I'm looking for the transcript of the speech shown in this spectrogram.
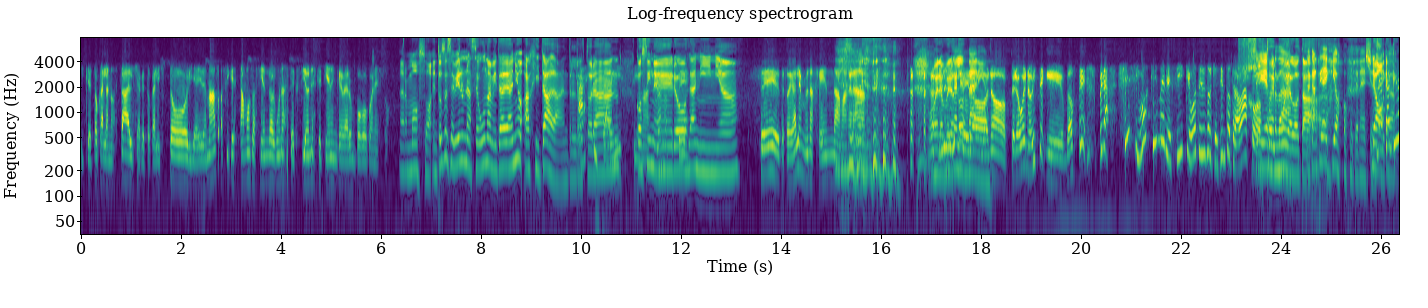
y que toca la nostalgia, que toca la historia y demás, así que estamos haciendo algunas secciones que tienen que ver un poco con eso. Hermoso. Entonces se viene una segunda mitad de año agitada entre el restaurante, cocineros, no sé. la niña. Sí, regálenme una agenda más grande. Bueno, pero calendario. no, pero bueno, viste que a usted, espera, Jessy, ¿vos qué me decís que vos tenés 800 trabajos? Sí, es estoy verdad. muy agotada. La cantidad de kioscos que tenés, No, La cantidad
